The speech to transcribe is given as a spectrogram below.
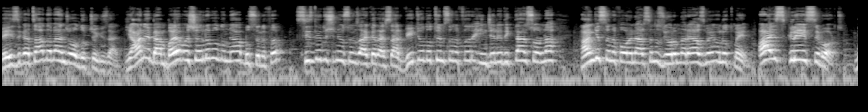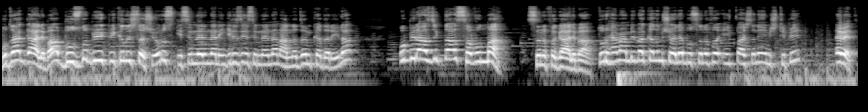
Basic hata da bence oldukça güzel. Yani ben baya başarılı buldum ya bu sınıfı. Siz ne düşünüyorsunuz arkadaşlar? Videoda tüm sınıfları inceledikten sonra Hangi sınıfı oynarsınız yorumlara yazmayı unutmayın. Ice Grey Sword. Bu da galiba buzlu büyük bir kılıç taşıyoruz. İsimlerinden İngilizce isimlerinden anladığım kadarıyla. Bu birazcık daha savunma sınıfı galiba. Dur hemen bir bakalım şöyle bu sınıfı ilk başta neymiş tipi? Evet.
